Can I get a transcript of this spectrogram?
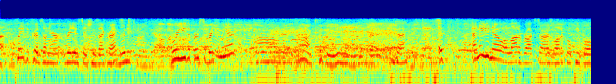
Uh, played the cribs on your radio station, is that correct? Many times. Were you the first to break them here? Uh, yeah, it could be. Yeah. Okay. If I know you know a lot of rock stars, a lot of cool people.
